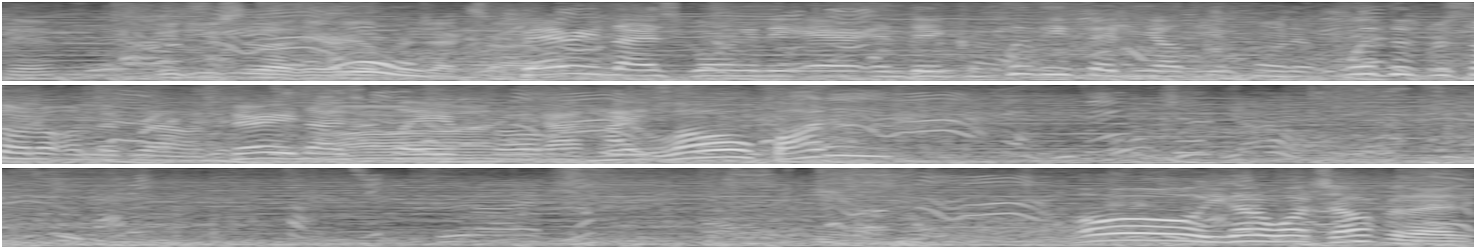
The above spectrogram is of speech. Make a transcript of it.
Good use of that aerial Ooh, projectile. very nice going in the air and then completely faking out the opponent with his persona on the ground. Very nice play Uh, from got hit low, buddy. Oh, you gotta watch out for that.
